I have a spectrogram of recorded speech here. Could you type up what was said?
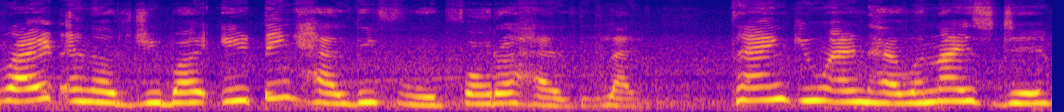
right energy by eating healthy food for a healthy life. Thank you and have a nice day.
